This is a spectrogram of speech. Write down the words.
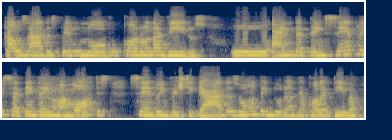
causadas pelo novo coronavírus o, ainda tem 171 mortes sendo investigadas. Ontem, durante a coletiva,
